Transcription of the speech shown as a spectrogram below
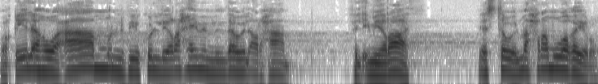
وقيل هو عام في كل رحم من ذوي الأرحام. في الميراث يستوي المحرم وغيره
